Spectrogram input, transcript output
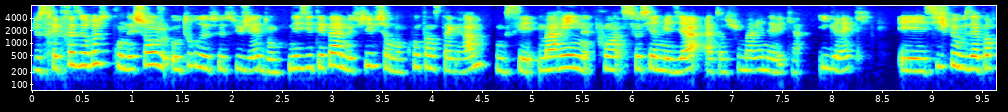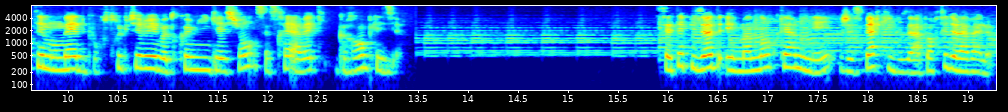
Je serais très heureuse qu'on échange autour de ce sujet, donc n'hésitez pas à me suivre sur mon compte Instagram. Donc c'est marine.socialmedia, attention marine avec un Y. Et si je peux vous apporter mon aide pour structurer votre communication, ça serait avec grand plaisir. Cet épisode est maintenant terminé, j'espère qu'il vous a apporté de la valeur.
